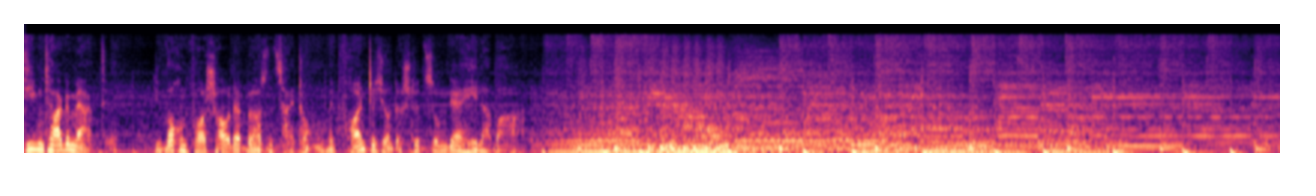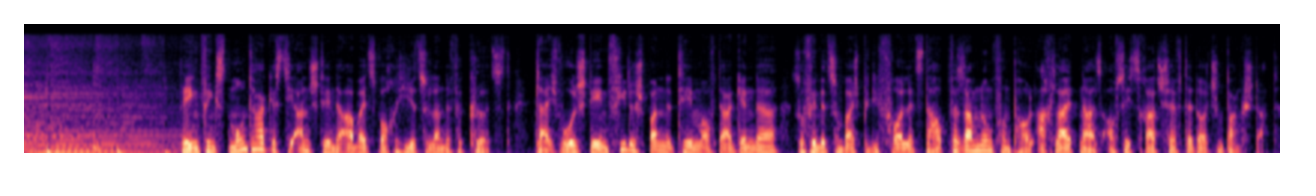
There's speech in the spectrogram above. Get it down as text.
Sieben Tage Märkte, die Wochenvorschau der Börsenzeitung mit freundlicher Unterstützung der Hela Bar. Wegen Pfingstmontag ist die anstehende Arbeitswoche hierzulande verkürzt. Gleichwohl stehen viele spannende Themen auf der Agenda. So findet zum Beispiel die vorletzte Hauptversammlung von Paul Achleitner als Aufsichtsratschef der Deutschen Bank statt.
